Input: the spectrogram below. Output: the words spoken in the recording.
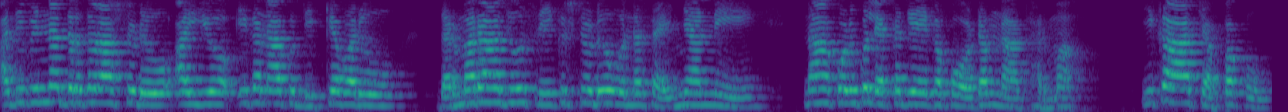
అది విన్న ధృతరాష్ట్రుడు అయ్యో ఇక నాకు దిక్కెవరు? ధర్మరాజు శ్రీకృష్ణుడు ఉన్న సైన్యాన్ని నా కొడుకు లెక్క చేయకపోవటం నా కర్మ. ఇక చెప్పకు.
